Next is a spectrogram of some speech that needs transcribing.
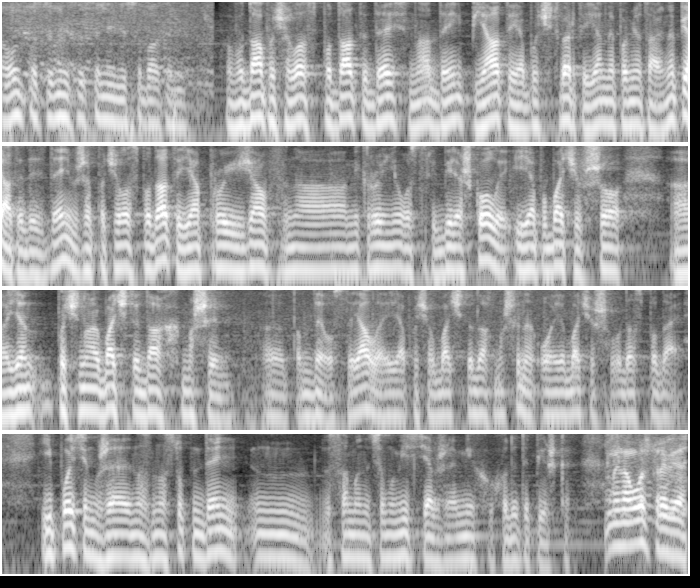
А он пацаны с остальными собаками. Вода почала спадати десь на день п'ятий або четвертий, я не пам'ятаю. На п'ятий десь день вже почала спадати. Я проїжджав на мікрорайоні острів біля школи, і я побачив, що е, я починаю бачити дах машин. Е, Там Део стояла, і я почав бачити дах машини. О, я бачу, що вода спадає. І потім вже на наступний день, саме на цьому місці, я вже міг ходити пішки. Мы на инвалидская.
